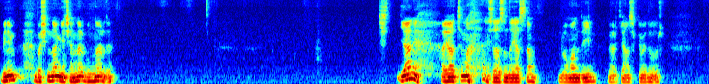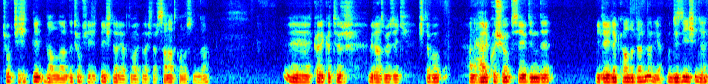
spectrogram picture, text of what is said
benim başımdan geçenler bunlardı. Yani hayatımı esasında yazsam roman değil, belki ansiklopedi olur. Çok çeşitli dallarda, çok çeşitli işler yaptım arkadaşlar. Sanat konusunda, Ee, karikatür, biraz müzik. İşte bu hani her kuşu sevdiğinde bir leylek kaldı derler ya. Bu dizi işi de,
